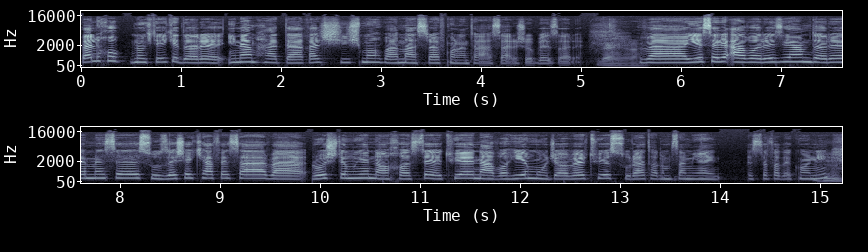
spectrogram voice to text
ولی خب نکته ای که داره اینم حداقل 6 ماه باید مصرف کنن تا اثرش رو بذاره و یه سری عوارضی هم داره مثل سوزش کف سر و رشد موی ناخواسته توی نواحی مجاور توی صورت حالا مثلا میای استفاده کنی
